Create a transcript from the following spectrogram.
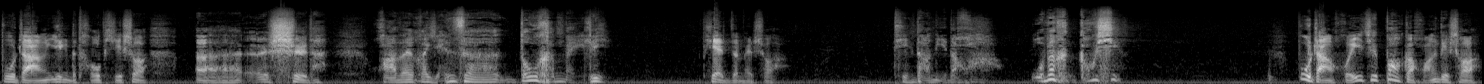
部长硬着头皮说：“呃，是的，花纹和颜色都很美丽。”骗子们说：“听到你的话，我们很高兴。”部长回去报告皇帝说：“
